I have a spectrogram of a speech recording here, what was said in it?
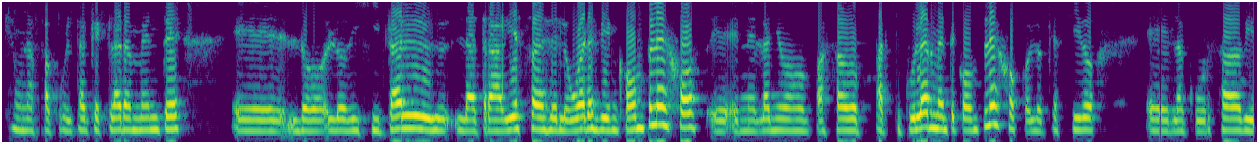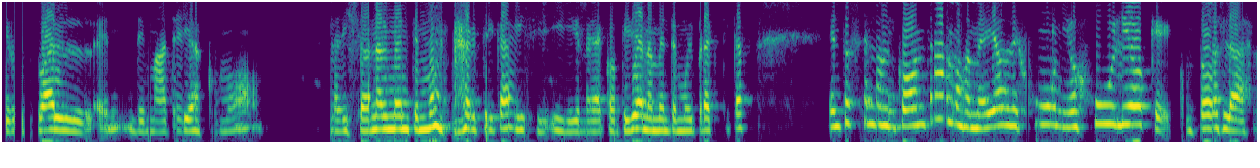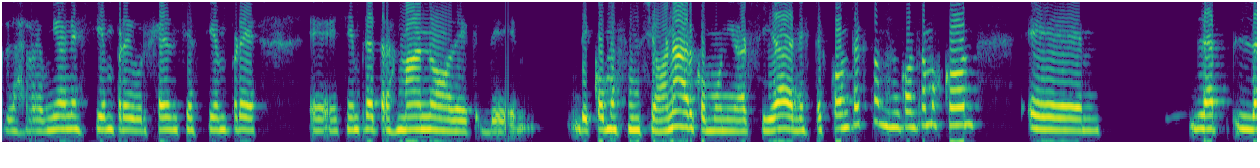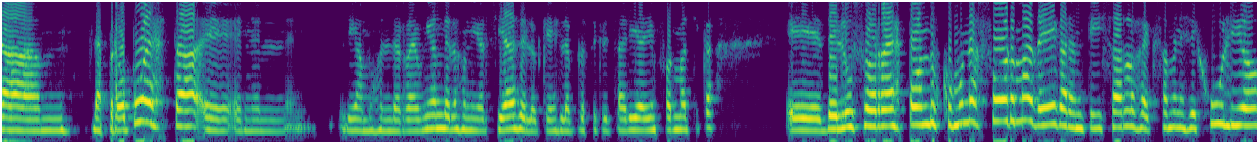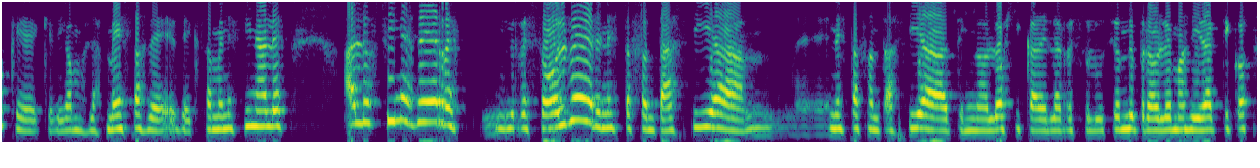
que es una facultad que claramente eh, lo, digital la atraviesa desde lugares bien complejos, eh, en el año pasado particularmente complejos, con lo que ha sido la cursada virtual de materias como tradicionalmente muy prácticas y, y cotidianamente muy prácticas. Entonces nos encontramos a mediados de junio, julio, que con todas las, reuniones siempre de urgencia, siempre, eh, siempre tras mano de, cómo funcionar como universidad en estos contextos, nos encontramos con eh, la, propuesta eh, en, digamos, en la reunión de las universidades de lo que es la Prosecretaría de Informática eh, del uso Respondus como una forma de garantizar los exámenes de julio, que, digamos las mesas de, exámenes finales, a los fines de resolver en esta fantasía, en esta fantasía tecnológica de la resolución de problemas didácticos,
